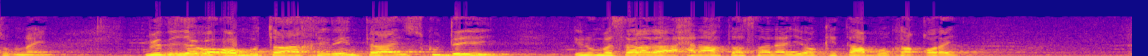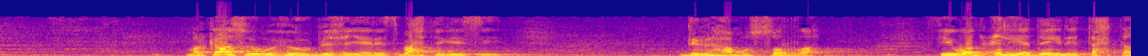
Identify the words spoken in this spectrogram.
sugnayn. Mid iyaga oo mutaakhiriinta isku dayey inuu masalada axnaafta saleeyo kitaab buu ka qoray. Markaasuu wuxuu u bixiyey risbaxtigiisii dirhamu sura fii wadci lyadayni taxta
